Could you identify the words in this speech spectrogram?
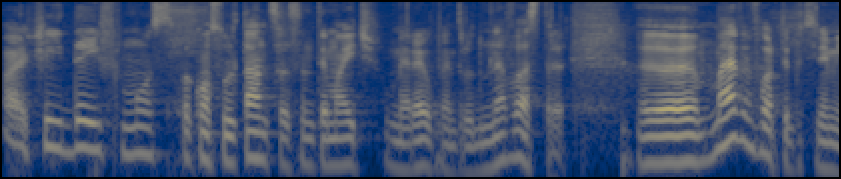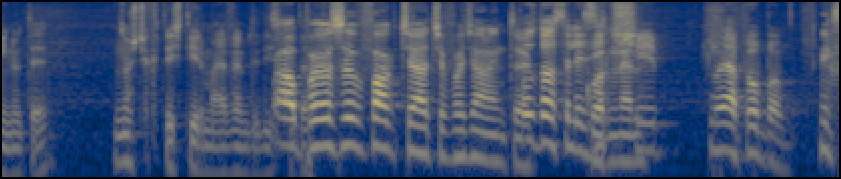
Bă, ai ce idei frumos. Pe consultanță suntem aici mereu pentru dumneavoastră. Uh, mai avem foarte puține minute. Nu știu câte știri mai avem de A, discutat. păi o să fac ceea ce făcea înainte. Poți doar să le zici Cornel. și noi aprobăm.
